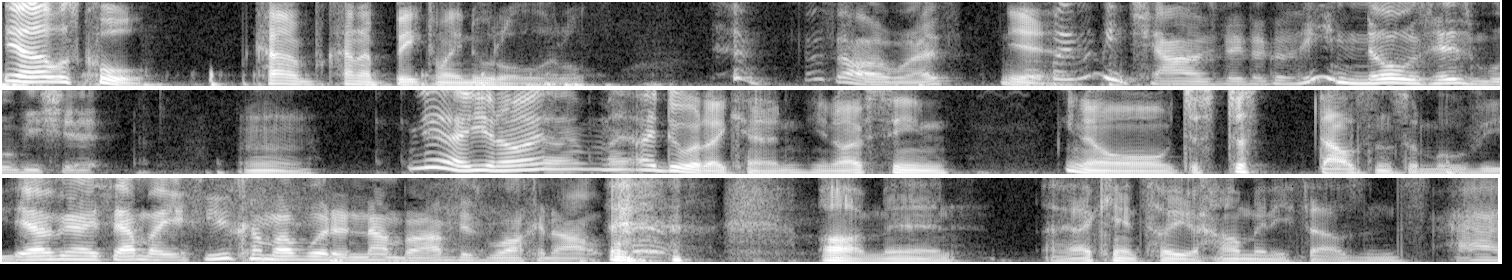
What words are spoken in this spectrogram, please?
yeah, that was cool. Kind of, kind of baked my noodle a little. That's all it was. Yeah, It's like, let me challenge Victor because he knows his movie shit. mm. yeah. You know, I, I, I do what I can. You know, I've seen, you know, just just thousands of movies. Yeah, I was gonna say, I'm like, if you come up with a number, I'm just walking out. Oh man, I, I can't tell you how many thousands. uh,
